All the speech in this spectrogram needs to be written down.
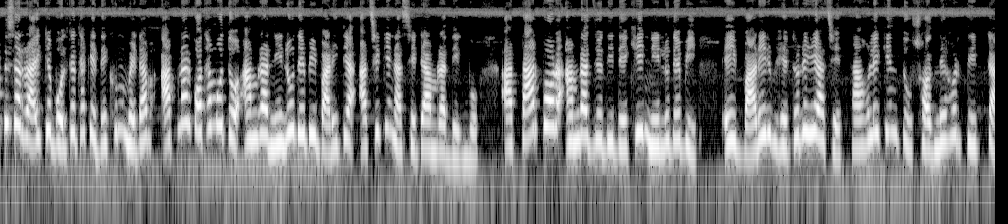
অফিসার রায়কে বলতে থাকে, দেখুন ম্যাডাম, আপনার কথা মতো আমরা নীলু দেবী বাড়িতে আছে কিনা সেটা আমরা দেখব। আর তারপর আমরা যদি দেখি নীলু দেবী এই বাড়ির ভেতরেই আছে, তাহলে কিন্তু সন্দেহর তীরটা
